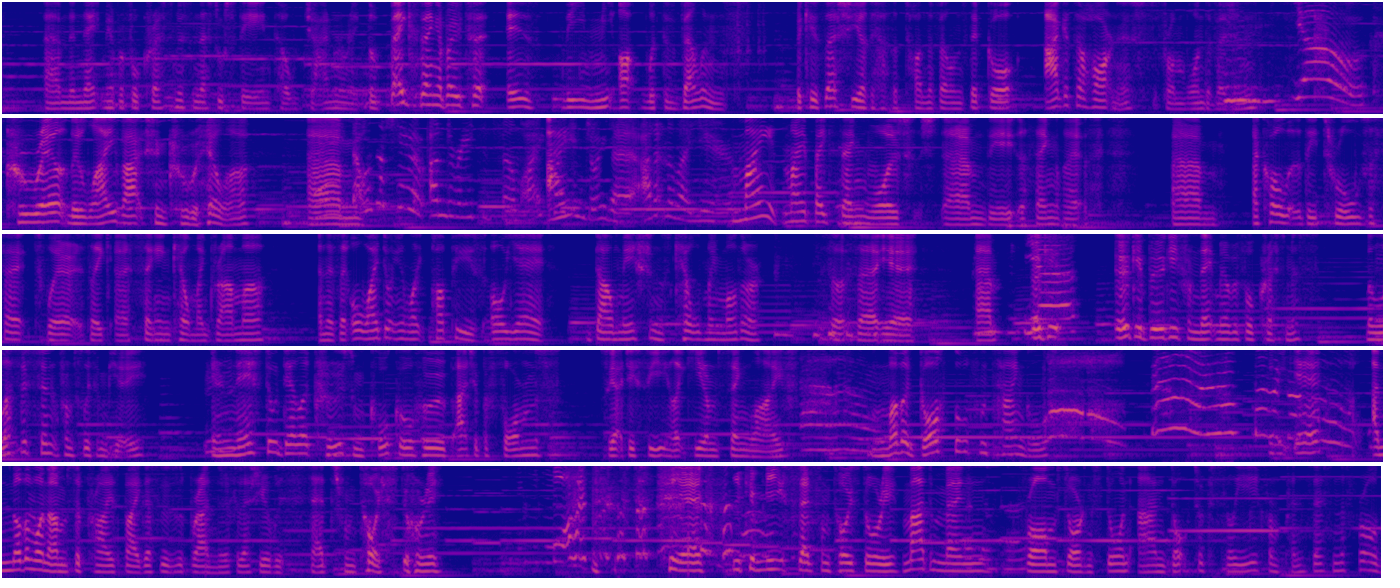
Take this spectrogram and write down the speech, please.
um, the Nightmare Before Christmas, and this will stay until January. The big thing about it is the meet up with the villains, because this year they have a ton of villains. They've got Agatha Harkness from WandaVision, Yo, Cruella, the live action Cruella. Um, that was actually an underrated film. I quite I- enjoyed it. I don't know about you. My my big thing was um the the thing that um I call it the trolls effect, where it's like uh, singing "Kill My Grandma," and it's like, oh, why don't you like puppies? Oh yeah, Dalmatians killed my mother. So it's uh yeah, um Yeah. Oogie Boogie from Nightmare Before Christmas, Maleficent from Sleeping Beauty, Mm-hmm. Ernesto de la Cruz from Coco, who actually performs, so you actually see like hear him sing live. Wow. Mother Gothel from Tangled. no, I love Mother Yeah. Gothel. Another one I'm surprised by, this is brand new for this year, was Sid from Toy Story. What? yeah, you can meet Sid from Toy Story, Madam Mim love that. from Sword and Stone, and Dr. Facilier from Princess and the Frog.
